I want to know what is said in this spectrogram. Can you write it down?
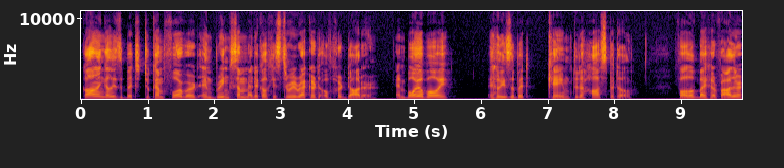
calling Elizabeth to come forward and bring some medical history record of her daughter. And boy oh boy, Elizabeth came to the hospital, followed by her father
